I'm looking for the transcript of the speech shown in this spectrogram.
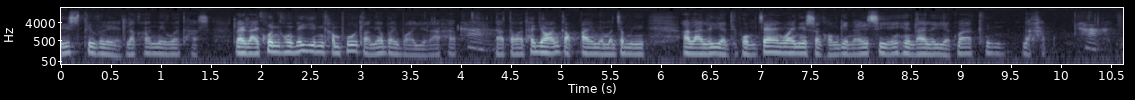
list privilege แล้วก็ never touch หลายๆ คนคงได้ยินคำพูดเหล่านี้บ่อยๆ อยู่แล้วครับค่ะนะแต่ว่าถ้าย้อนกลับไปเนี่ยมันจะมีรายละเอียดที่ผมแจ้งไว้ในส่วนของ NIC ให้เห็นรายละเอียดมากขึ้นนะครับค่ะโอเค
